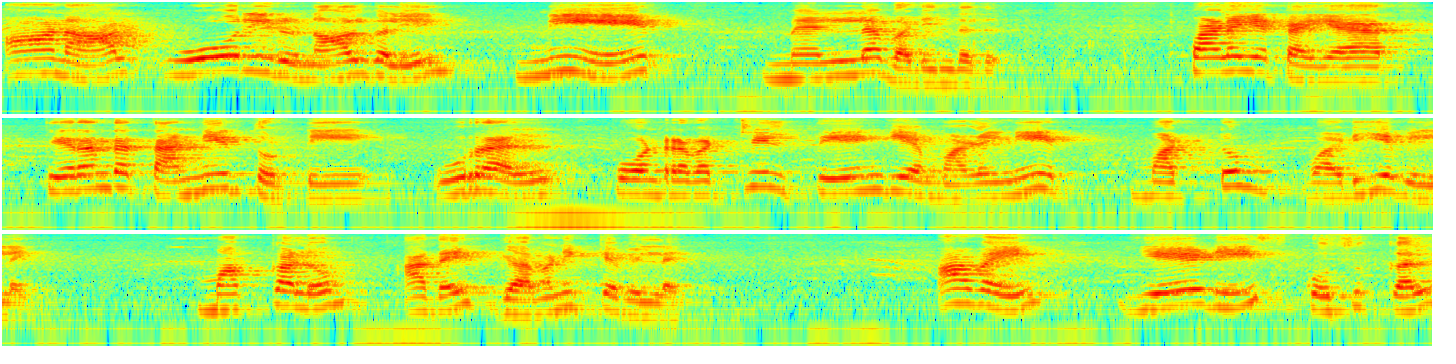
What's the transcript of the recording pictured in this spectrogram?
ஆனால் ஓரிரு நாள்களில் நீர் மெல்ல வடிந்தது. பழைய டயர் திறந்த தண்ணீர் தொட்டி உரல் போன்றவற்றில் தேங்கிய மழைநீர் மட்டும் வடியவில்லை. மக்களும் அதை கவனிக்கவில்லை. அவை ஏடிஸ் கொசுக்கள்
